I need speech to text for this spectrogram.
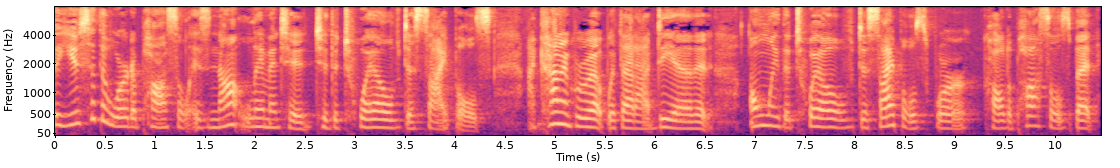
The use of the word apostle is not limited to the 12 disciples. I kind of grew up with that idea that only the 12 disciples were called apostles, but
